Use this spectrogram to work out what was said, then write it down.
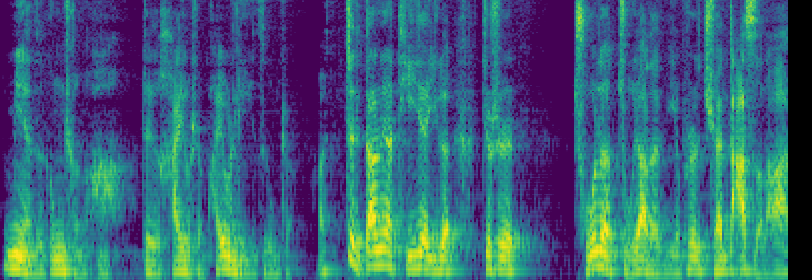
面子工程啊，这个还有什么？还有里子工程啊。这里当然要提一下一个，就是除了主要的，也不是全打死了啊，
